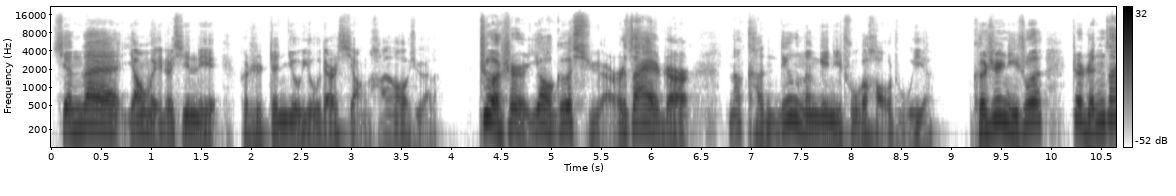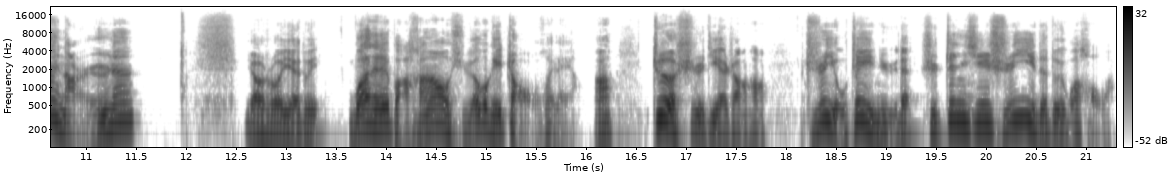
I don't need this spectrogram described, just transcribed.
现在杨伟这心里可是真就有点想韩傲雪了。这事儿要搁雪儿在这儿，那肯定能给你出个好主意啊。可是你说这人在哪儿呢？要说也对，我得把韩傲雪我给找回来呀！啊，这世界上哈，只有这女的是真心实意的对我好啊。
